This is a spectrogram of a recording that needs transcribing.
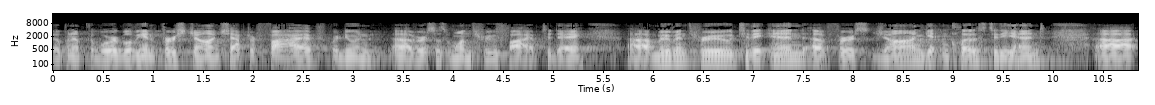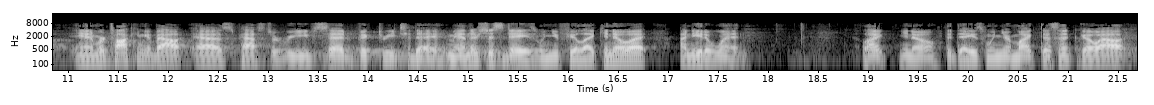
open up the Word. We'll be in 1 John chapter 5. We're doing uh, verses 1 through 5 today. Uh, moving through to the end of 1 John, getting close to the end. Uh, and we're talking about, as Pastor Reeves said, victory today. Man, there's just days when you feel like, you know what? I need a win. Like, you know, the days when your mic doesn't go out.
